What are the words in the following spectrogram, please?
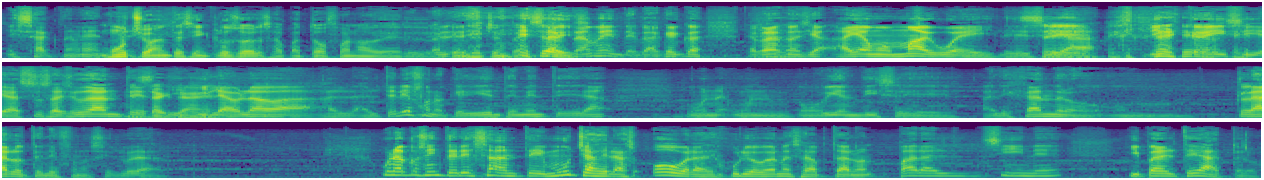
Exactamente. Mucho antes incluso del zapatófono del Agente 86. Exactamente. Aquel, ¿Te acuerdas cuando decía I am on my way? Le decía Sí. Dick Tracy a sus ayudantes y le hablaba al, al teléfono, que evidentemente era, un, un, como bien dice Alejandro, un claro teléfono celular. Una cosa interesante, muchas de las obras de Julio Verne se adaptaron para el cine y para el teatro.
